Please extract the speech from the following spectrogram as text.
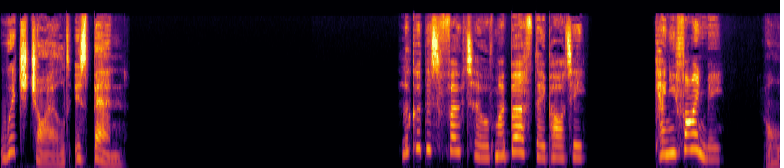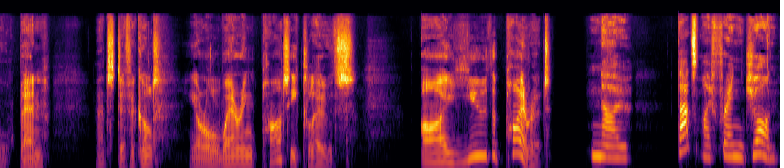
Which child is Ben? Look at this photo of my birthday party. Can you find me? Oh, Ben, that's difficult. You're all wearing party clothes. Are you the pirate? No, that's my friend John.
